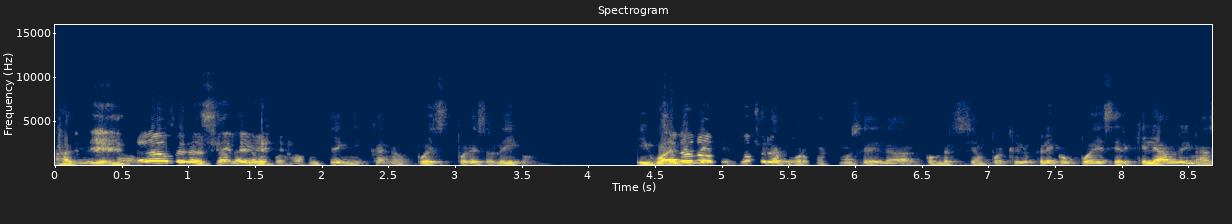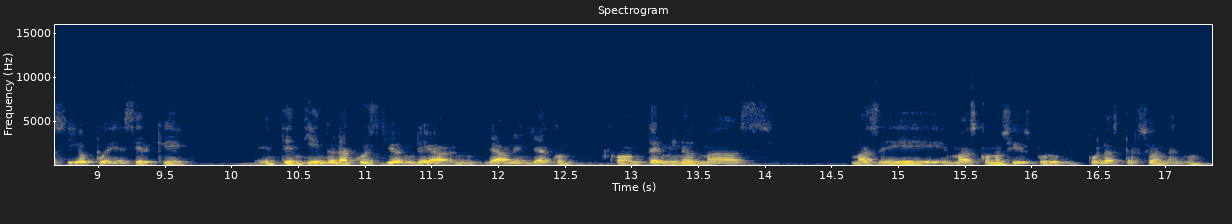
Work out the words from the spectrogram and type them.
Hable bien, no, pero sí. De forma muy técnica, ¿no? Pues por eso le digo. Igual depende mucho la forma como se dé la conversación, porque lo que le digo, puede ser que le hablen así o puede ser que entendiendo la cuestión le, hablen ya con, términos más, más, eh, más conocidos por, las personas, ¿no?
